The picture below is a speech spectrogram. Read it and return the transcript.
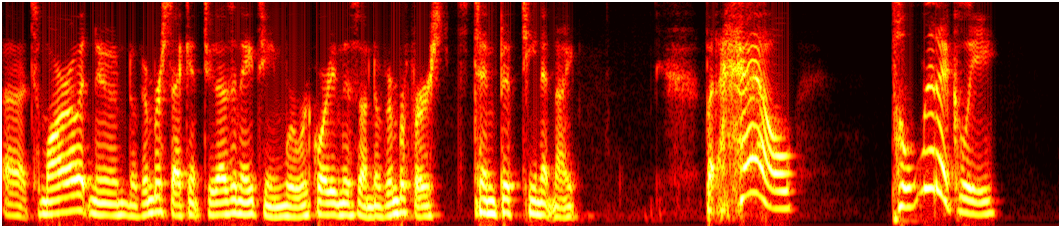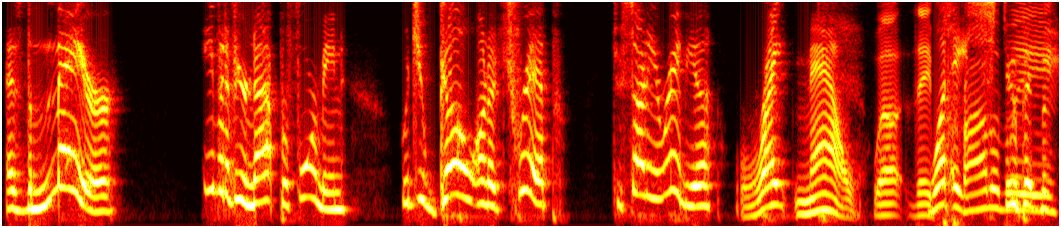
uh, tomorrow at noon, November 2nd, 2018. We're recording this on November 1st. It's 10:15 at night. But how politically as the mayor, even if you're not performing, would you go on a trip to Saudi Arabia right now? Well, they What a probably stupid move.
